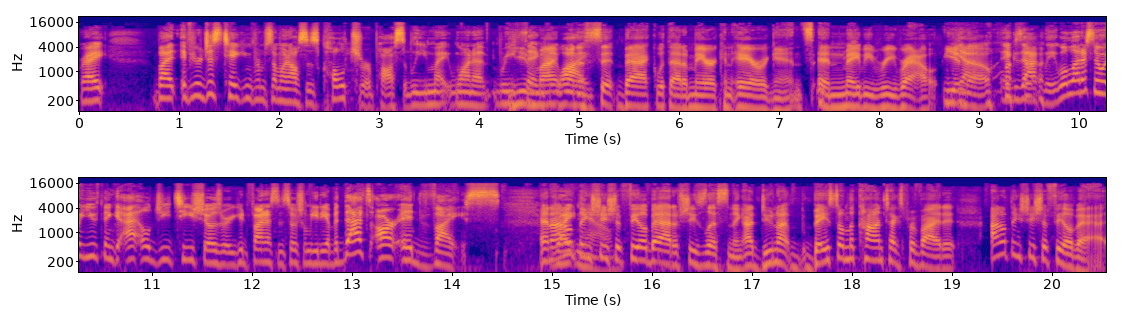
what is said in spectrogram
right? But if you're just taking from someone else's culture, possibly you might want to rethink you might want to sit back with that American arrogance and maybe reroute. You yeah, know, exactly. Well, let us know what you think at LGT shows, where you can find us on social media. But that's our advice. And I don't think now. she should feel bad if she's listening. I do not, based on the context provided, I don't think she should feel bad.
